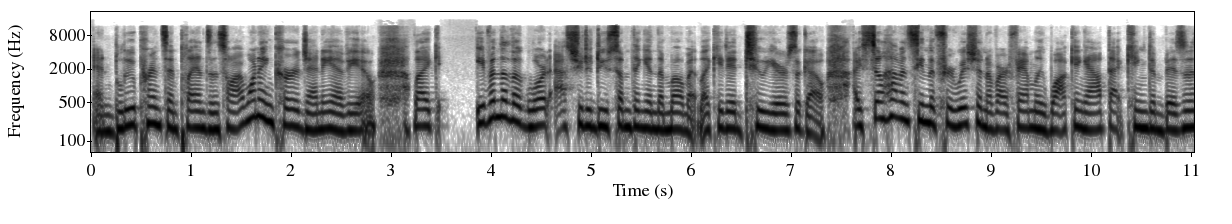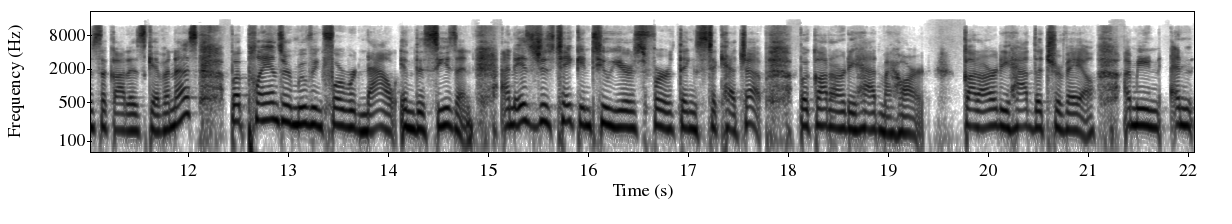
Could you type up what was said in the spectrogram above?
and blueprints and plans. And so I want to encourage any of you, like, even though the Lord asked you to do something in the moment, like He did two years ago, I still haven't seen the fruition of our family walking out that kingdom business that God has given us. But plans are moving forward now in this season. And it's just taken two years for things to catch up. But God already had my heart. God already had the travail. I mean, and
